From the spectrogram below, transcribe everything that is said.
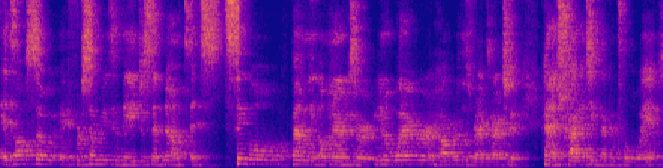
it's also if for some reason they just said no, it's, it's single family owners or you know whatever, however those regs are to kind of try to take that control away.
